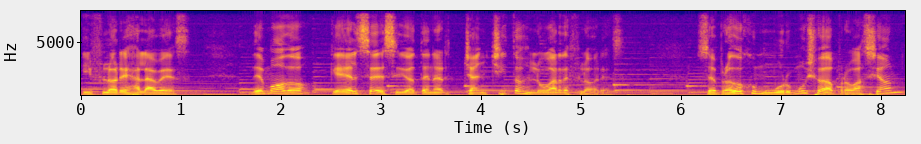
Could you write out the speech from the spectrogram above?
y flores a la vez, de modo que él se decidió a tener chanchitos en lugar de flores. Se produjo un murmullo de aprobación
